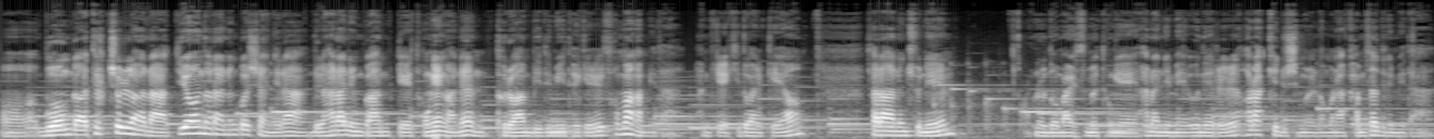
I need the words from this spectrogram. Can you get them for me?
어, 무언가 특출나나 뛰어나라는 것이 아니라 늘 하나님과 함께 동행하는 그러한 믿음이 되길 소망합니다. 함께 기도할게요. 사랑하는 주님, 오늘도 말씀을 통해 하나님의 은혜를 허락해 주심을 너무나 감사드립니다.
